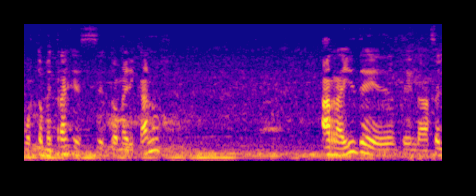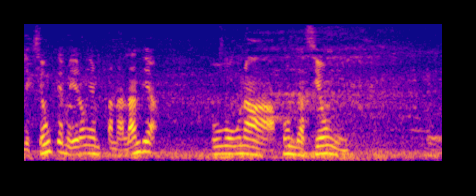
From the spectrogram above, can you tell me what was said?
cortometrajes centroamericanos. A raíz de, la selección que me dieron en Panalandia, hubo una fundación eh,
